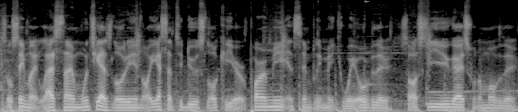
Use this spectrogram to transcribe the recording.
So same like last time, once you guys load in, all you guys have to do is locate your apartment and simply make your way over there. So I'll see you guys when I'm over there.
